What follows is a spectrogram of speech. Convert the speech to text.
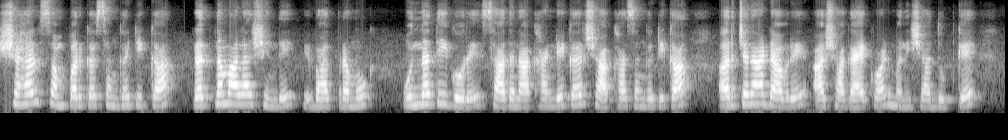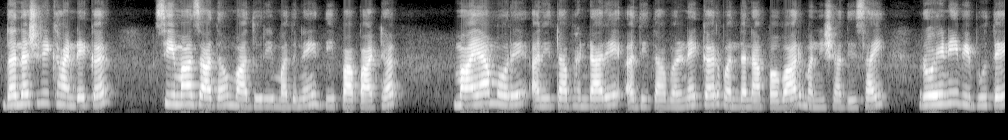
शहर संपर्क संघटिका रत्नमाला शिंदे विभाग प्रमुख उन्नती गोरे साधना खांडेकर शाखा संघटिका अर्चना डावरे आशा गायकवाड मनीषा दुबके धनश्री खांडेकर सीमा जाधव माधुरी मदने दीपा पाठक माया मोरे अनिता भंडारे अदिता वर्णेकर वंदना पवार मनीषा देसाई रोहिणी विभूते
